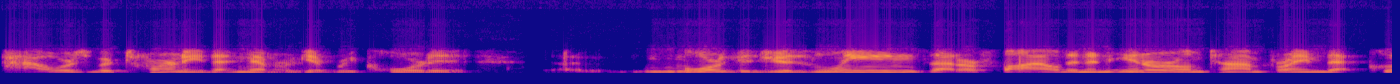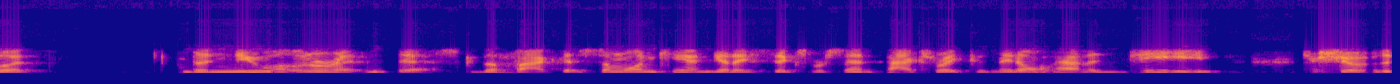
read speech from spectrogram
powers of attorney that never get recorded, uh, mortgages, liens that are filed in an interim time frame that put the new owner at risk. The fact that someone can't get a 6% tax rate because they don't have a deed to show the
